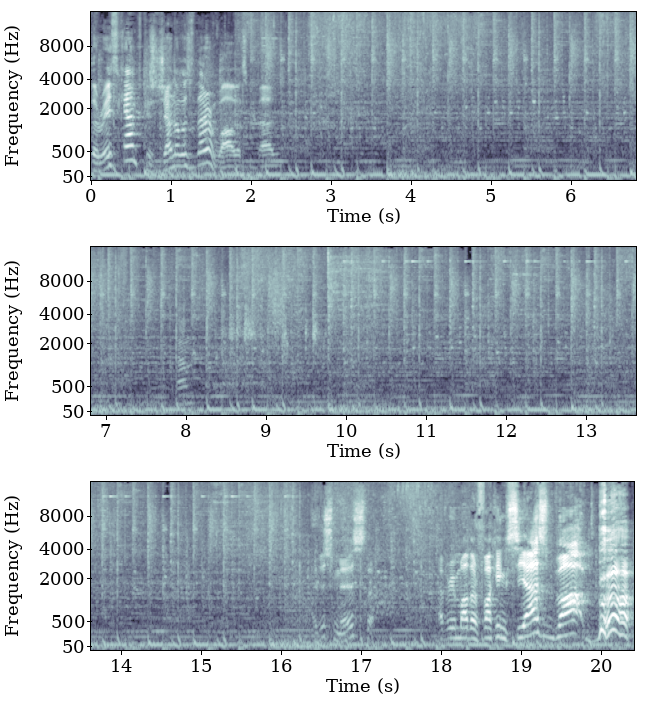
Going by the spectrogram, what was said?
the Wraith camp because Janna was there? Wow, that's bad. I just missed every motherfucking CS, but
